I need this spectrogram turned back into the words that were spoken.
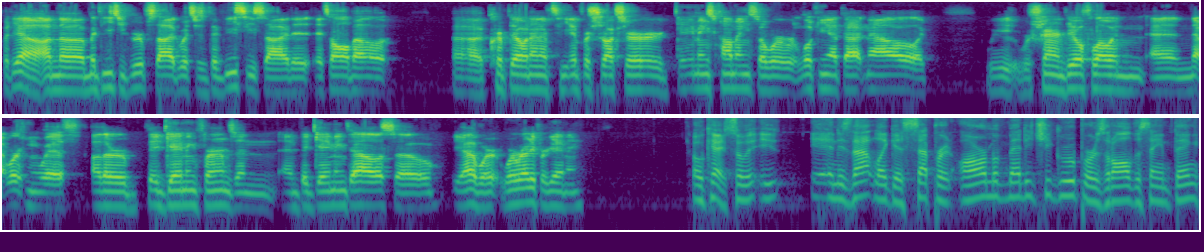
but yeah on the medici group side which is the vc side it, it's all about uh, crypto and NFT infrastructure. Gaming's coming, so we're looking at that now. Like we we're sharing deal flow and and networking with other big gaming firms and and big gaming DAOs. So yeah, we're we're ready for gaming. Okay, so it, and is that like a separate arm of Medici Group or is it all the same thing?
